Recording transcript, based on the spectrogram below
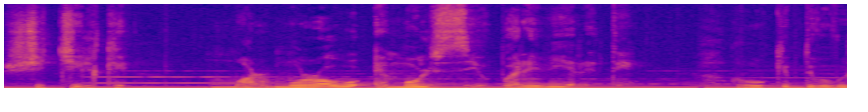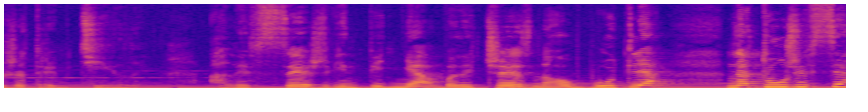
ще тільки мармурову емульсію перевірити. Руки в дивовижа тремтіли, але все ж він підняв величезного бутля, натужився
